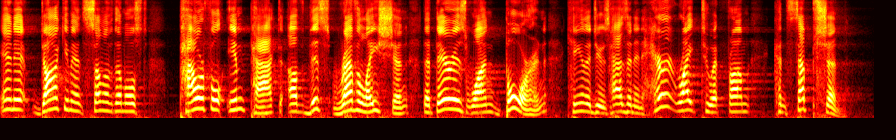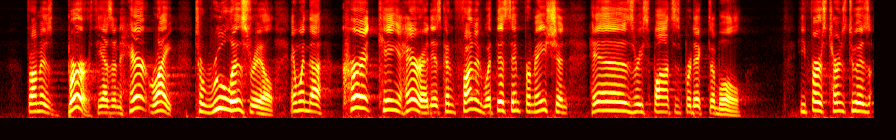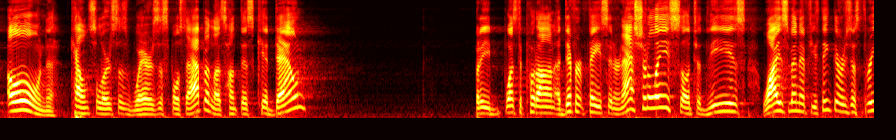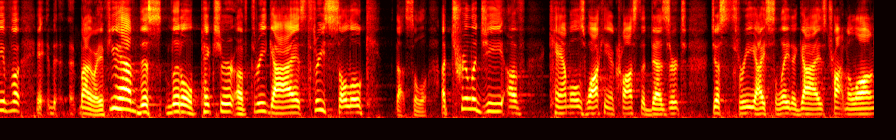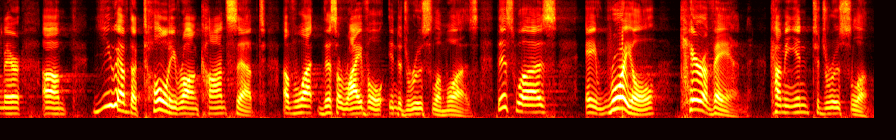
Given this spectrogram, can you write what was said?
And it documents some of the most powerful impact of this revelation that there is one born, King of the Jews, has an inherent right to it from conception, from his birth. He has an inherent right to rule Israel. And when the current King Herod is confronted with this information, his response is predictable. He first turns to his own counselors, says, Where is this supposed to happen? Let's hunt this kid down but he wants to put on a different face internationally. So, to these wise men, if you think there was just three of them, eh, by the way, if you have this little picture of three guys, three solo, not solo, a trilogy of camels walking across the desert, just three isolated guys trotting along there, um, you have the totally wrong concept of what this arrival into Jerusalem was. This was a royal caravan coming into Jerusalem.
